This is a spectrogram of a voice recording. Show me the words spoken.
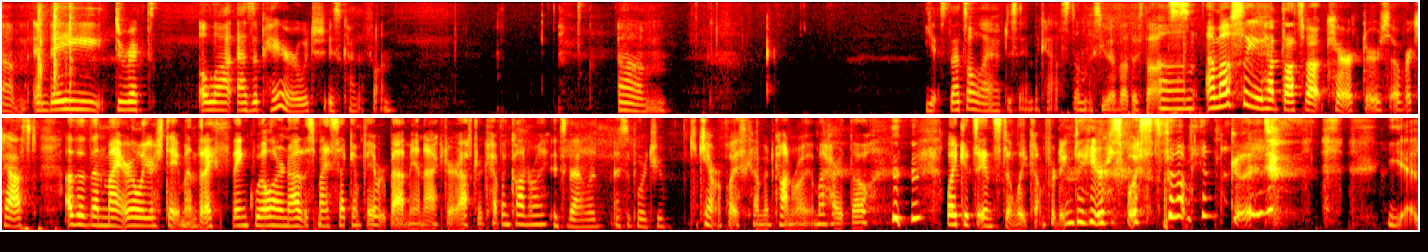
Um, and they direct a lot as a pair, which is kind of fun. Um, yes, that's all I have to say on the cast, unless you have other thoughts. Um, I mostly had thoughts about characters over cast, other than my earlier statement that I think Will Arnett is my second favorite Batman actor after Kevin Conroy. it's valid. I support you. You can't replace Kevin Conroy in my heart, though. like, it's instantly comforting to hear his voice as Batman. Good. yes.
